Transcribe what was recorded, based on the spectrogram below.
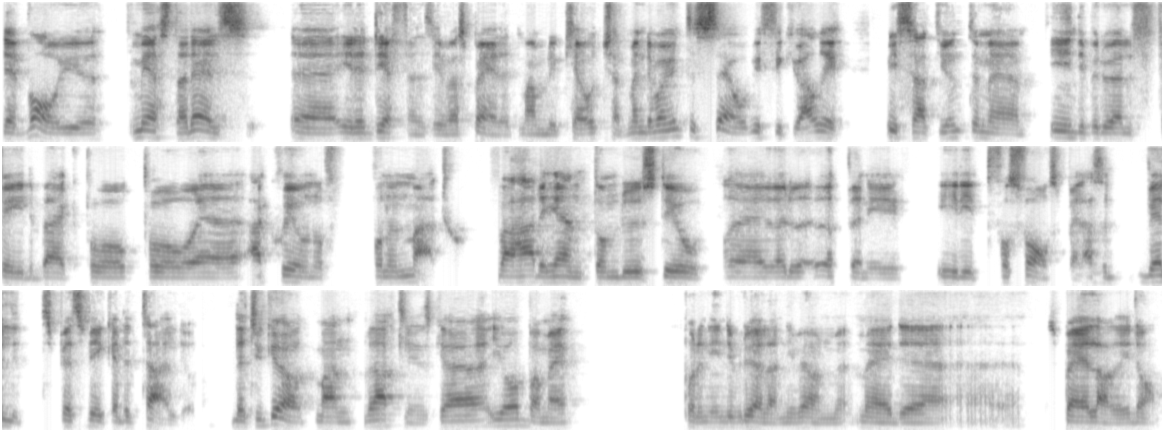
Det var ju mestadels Eh, i det defensiva spelet man blir coachad. Men det var ju inte så. Vi fick ju aldrig... Vi satt ju inte med individuell feedback på, på eh, aktioner från en match. Vad hade hänt om du stod eh, öppen i, i ditt försvarsspel? Alltså väldigt specifika detaljer. Det tycker jag att man verkligen ska jobba med på den individuella nivån med, med eh, spelare idag.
